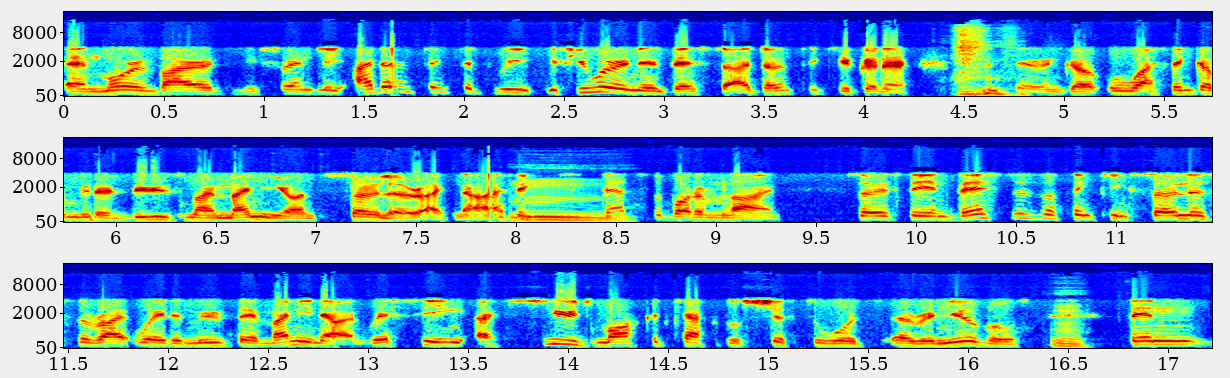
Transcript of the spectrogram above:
and more environmentally friendly, I don't think that we, if you were an investor, I don't think you're going to sit there and go, oh, I think I'm going to lose my money on solar right now. I think mm. that's the bottom line. So if the investors are thinking solar is the right way to move their money now, and we're seeing a huge market capital shift towards uh, renewables, mm. then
